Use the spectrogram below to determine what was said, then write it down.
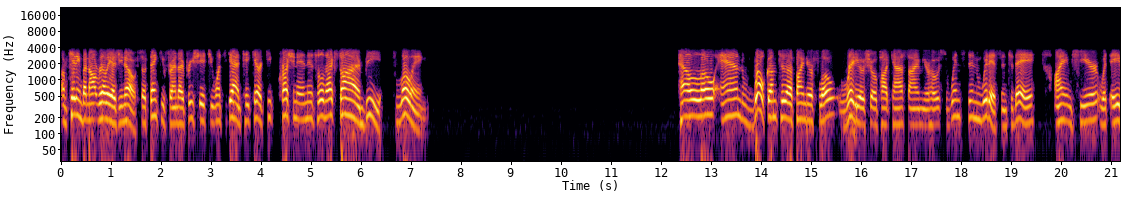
I'm kidding, but not really, as you know. So thank you, friend. I appreciate you once again. Take care. Keep crushing it. And until next time, be flowing. Hello and welcome to the Find Your Flow radio show podcast. I'm your host, Winston Wittes, and today I am here with a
